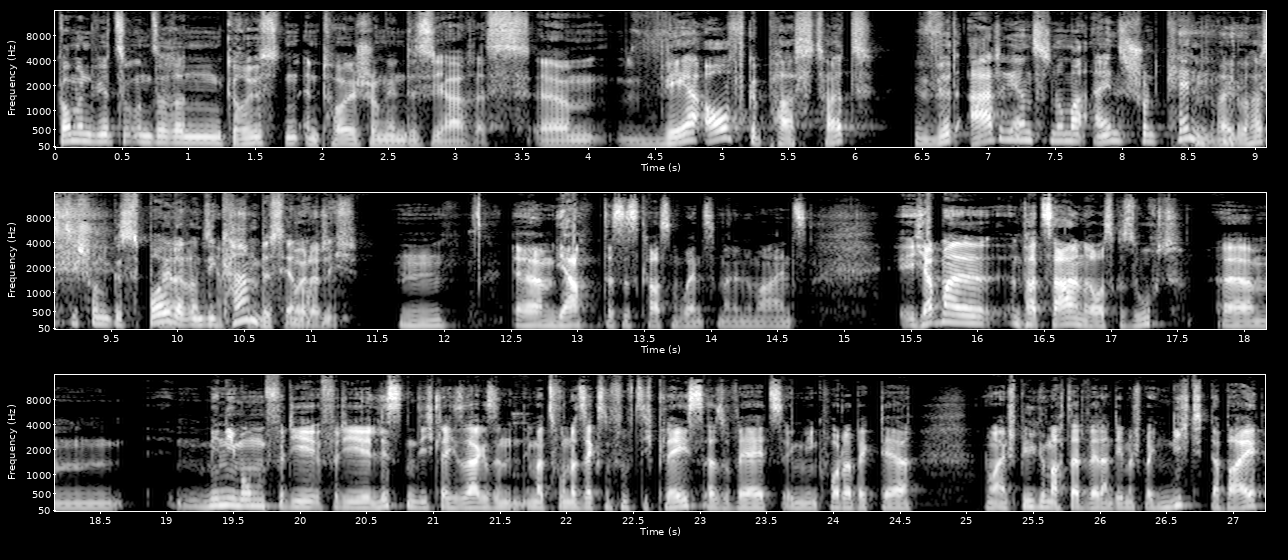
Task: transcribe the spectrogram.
Kommen wir zu unseren größten Enttäuschungen des Jahres. Ähm, wer aufgepasst hat, wird Adrians Nummer 1 schon kennen, weil du hast sie schon gespoilert ja, und sie kam bisher noch nicht. Mhm. Ähm, ja, das ist Carson Wentz, meine Nummer 1. Ich habe mal ein paar Zahlen rausgesucht. Ähm, Minimum für die, für die Listen, die ich gleich sage, sind immer 256 Plays. Also wer jetzt irgendwie ein Quarterback, der nur ein Spiel gemacht hat, wäre dann dementsprechend nicht dabei.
